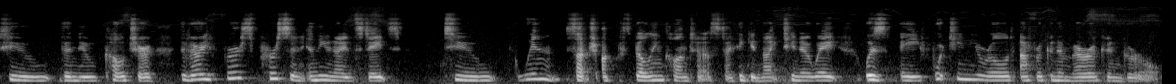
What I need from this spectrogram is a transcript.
to the new culture. The very first person in the United States to win such a spelling contest, I think in 1908, was a 14 year old African American girl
